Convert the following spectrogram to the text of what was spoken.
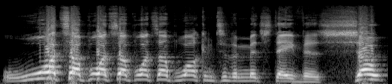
What's up, what's up, what's up? Welcome to the Mitch Davis Show.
